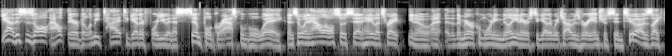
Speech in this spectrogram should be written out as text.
yeah, this is all out there, but let me tie it together for you in a simple, graspable way. And so when Hal also said, hey, let's write, you know, uh, the Miracle Morning Millionaires together, which I was very interested in too. I was like,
